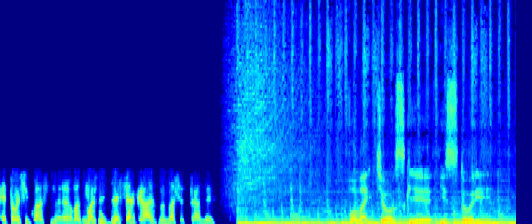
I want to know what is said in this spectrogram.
это очень классная возможность для всех граждан нашей страны. Волонтерские истории.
